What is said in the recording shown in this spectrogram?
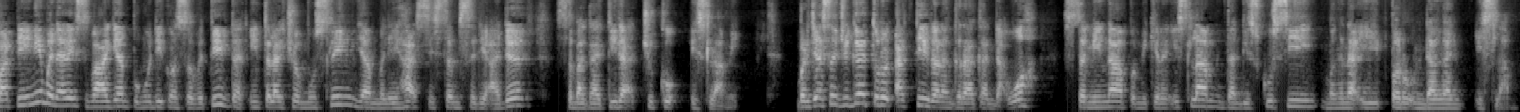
Parti ini menarik sebahagian pengundi konservatif dan intelektual Muslim yang melihat sistem sedia ada sebagai tidak cukup Islami. Berjasa juga turut aktif dalam gerakan dakwah, seminar pemikiran Islam dan diskusi mengenai perundangan Islam.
